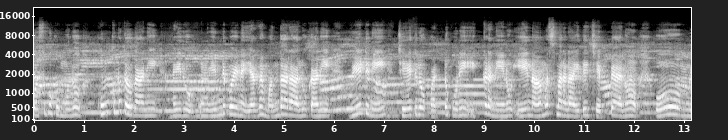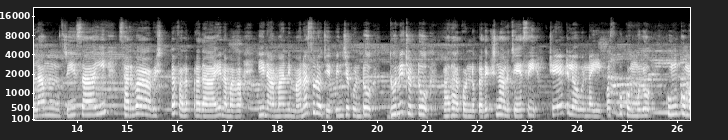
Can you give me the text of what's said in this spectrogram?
పసుపు కొమ్ములు కుంకుమతో కానీ ఐదు ఎండిపోయిన ఎర్ర మందారాలు కానీ వీటిని చేతిలో పట్టుకుని ఇక్కడ నేను ఏ నామస్మరణ అయితే చెప్పానో ఓం లం శ్రీ సాయి సర్వావిష్ట ఫలప్రదాయ నమ. ఈ నామాన్ని మనసులో జపించుకుంటూ దుని చుట్టూ పదకొండు ప్రదక్షిణాలు చేసి చేతిలో ఉన్న ఈ పసుపు కొమ్ములు కుంకుమ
